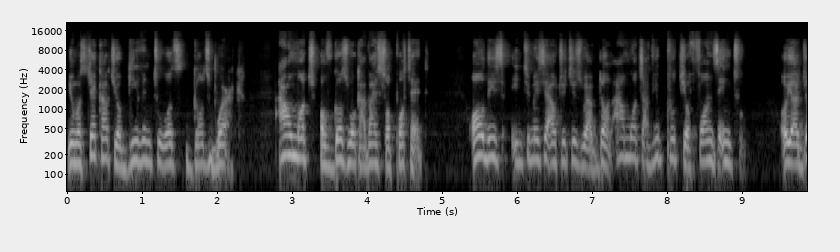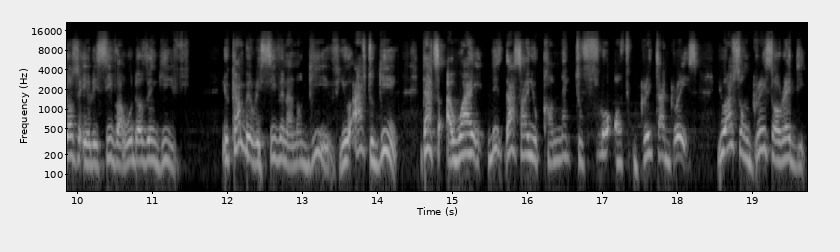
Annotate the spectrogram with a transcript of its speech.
You must check out your giving towards God's work. How much of God's work have I supported? all these intimacy outreaches we have done, how much have you put your funds into? Or you are just a receiver who doesn't give. You can't be receiving and not give. You have to give. That's why this, that's how you connect to flow of greater grace. You have some grace already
